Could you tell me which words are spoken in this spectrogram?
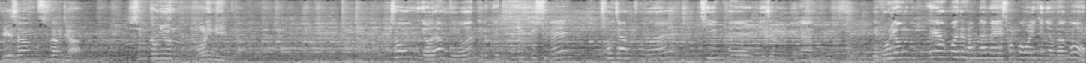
대상 수상자 신동윤 어린이입니다. 총 11분 이렇게 타임캐슐의 소장품을 투입할 예정입니다. 네, 보령 해양마드 박람회 성공을 기념하고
